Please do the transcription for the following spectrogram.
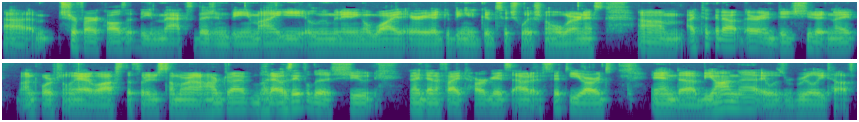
Um, Surefire calls it the max vision beam, i.e. illuminating a wide area, giving you good situational awareness. Um, I took it out there and did shoot at night. Unfortunately, I lost the footage somewhere on a hard drive, but I was able to shoot and identify targets out at 50 yards. And uh, beyond that, it was really tough.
